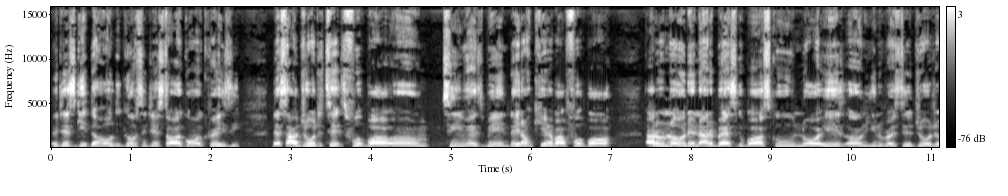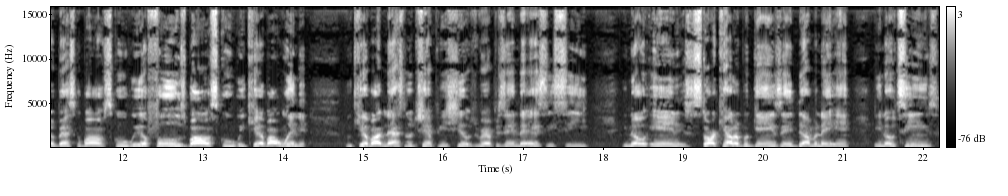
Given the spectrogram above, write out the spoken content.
or just get the Holy Ghost and just start going crazy. That's how Georgia Tech's football um team has been. They don't care about football. I don't know. They're not a basketball school, nor is um the University of Georgia a basketball school. We a foosball school. We care about winning. We care about national championships, representing the ACC you know, in star caliber games and dominating, you know, teams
